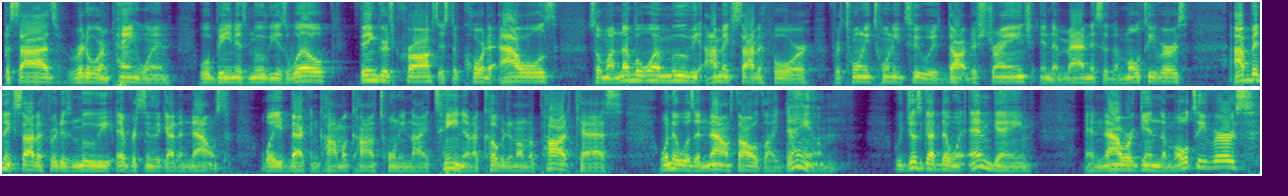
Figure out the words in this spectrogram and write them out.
besides Riddler and Penguin will be in this movie as well. Fingers crossed it's the Court of Owls. So my number one movie I'm excited for for 2022 is Doctor Strange in the Madness of the Multiverse. I've been excited for this movie ever since it got announced way back in Comic Con 2019, and I covered it on the podcast. When it was announced, I was like, damn, we just got done with Endgame, and now we're getting the multiverse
